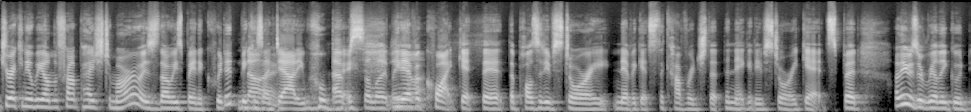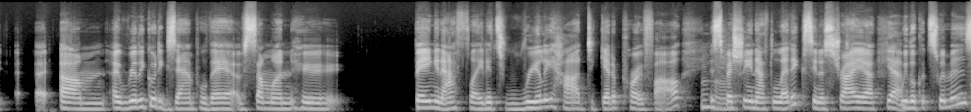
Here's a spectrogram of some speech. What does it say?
do you reckon he'll be on the front page tomorrow as though he's been acquitted? Because I doubt he will be. absolutely You never not. quite get the the positive story, never gets the coverage that the negative story gets. But I think it was a really good, uh, um, a really good example there of someone who being an athlete, it's really hard to get a profile, especially in athletics. In Australia, Mm-hmm. Yeah. we look at swimmers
